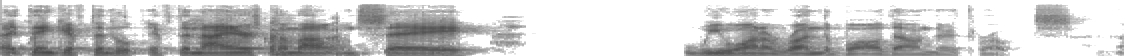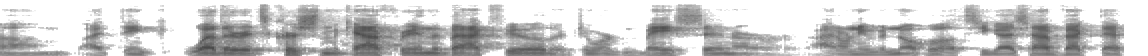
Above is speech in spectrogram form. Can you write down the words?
i think if the if the niners come out and say we want to run the ball down their throats um, I think whether it's Christian McCaffrey in the backfield or Jordan Mason or I don't even know who else you guys have back there,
